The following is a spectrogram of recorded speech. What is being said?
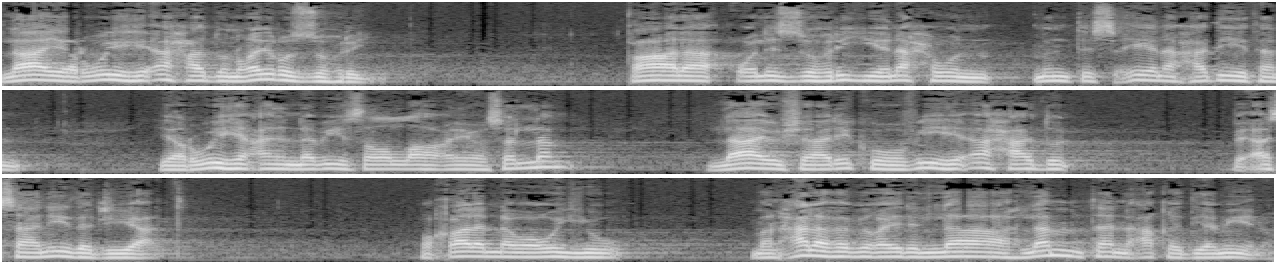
لا يرويه أحد غير الزهري. قال وللزهري نحو من تسعين حديثا يرويه عن النبي صلى الله عليه وسلم لا يشاركه فيه أحد بأسانيد جياد. وقال النووي من حلف بغير الله لم تنعقد يمينه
